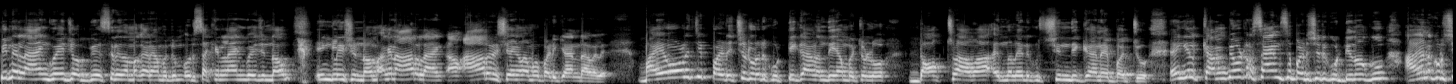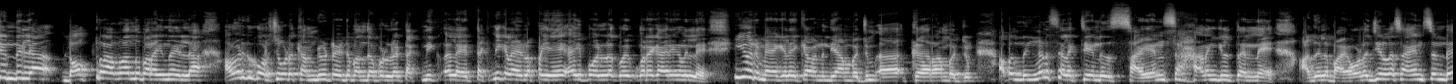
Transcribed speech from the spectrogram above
പിന്നെ ലാംഗ്വേജ് ഒബ്വിയസ്ലി നമുക്കറിയാൻ പറ്റും. ഒരു സെക്കൻഡ് ലാംഗ്വേജ് ഉണ്ടാവും ഇംഗ്ലീഷ് ഉണ്ടാവും അങ്ങനെ ആറ് ലാംഗ് ആറ് വിഷയങ്ങൾ നമ്മൾ പഠിക്കാൻ ഉണ്ടാവില്ലേ ബയോളജി പഠിച്ചിട്ടുള്ള ഒരു കുട്ടിക്കാണ് എന്ത് ചെയ്യാൻ പറ്റുള്ളൂ? ഡോക്ടർ ആവുക എന്നുള്ളതിനെ കുറിച്ച് ചിന്തിക്കാനേ പറ്റൂ. എങ്കിൽ കമ്പ്യൂട്ടർ സയൻസ് പഠിച്ചൊരു കുട്ടി നോക്കൂ അതിനെക്കുറിച്ച് എന്തില്ല? ഡോക്ടർ ആവുക എന്ന് പറയുന്നില്ല അവർക്ക് കുറച്ചും കൂടെ കമ്പ്യൂട്ടറായിട്ട് ബന്ധപ്പെട്ടുള്ള ടെക്നിക് അല്ലെ ടെക്നിക്കൽ ആയിട്ടുള്ള ഇപ്പൊ എ ഐ പോലുള്ള കുറെ കാര്യങ്ങളില്ലേ ഈ ഒരു മേഖലയ്ക്ക് അവൻ എന്ത് ചെയ്യാൻ പറ്റും? കയറാൻ പറ്റും. അപ്പൊ നിങ്ങൾ സെലക്ട് ചെയ്യേണ്ടത് സയൻസ് ആണെങ്കിൽ തന്നെ അതിൽ ബയോളജി ഉള്ള സയൻസ് ഉണ്ട്.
